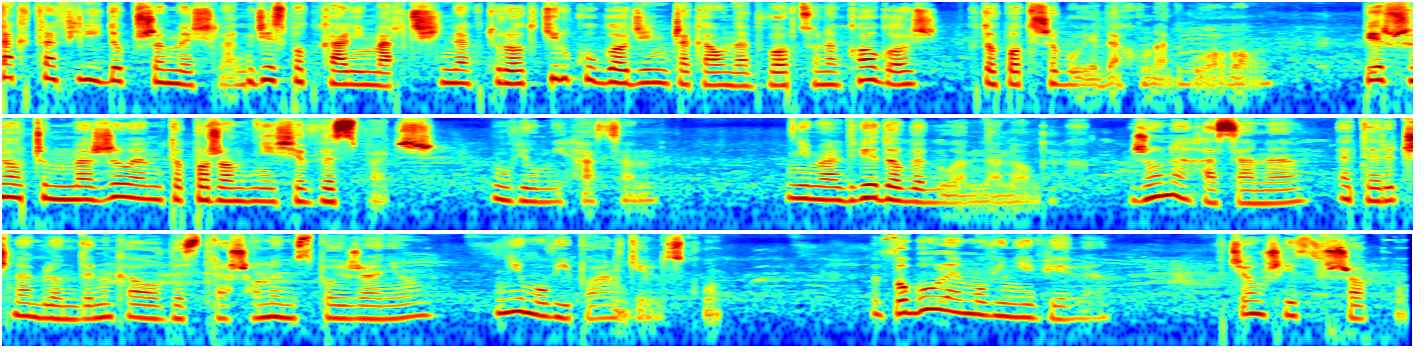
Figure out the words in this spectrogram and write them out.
Tak trafili do Przemyśla, gdzie spotkali Marcina, który od kilku godzin czekał na dworcu na kogoś, kto potrzebuje dachu nad głową. Pierwsze o czym marzyłem, to porządnie się wyspać, mówił mi Hasan. Niemal dwie doby byłem na nogach. Żona Hasana, eteryczna blondynka o wystraszonym spojrzeniu, nie mówi po angielsku. W ogóle mówi niewiele. Wciąż jest w szoku.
